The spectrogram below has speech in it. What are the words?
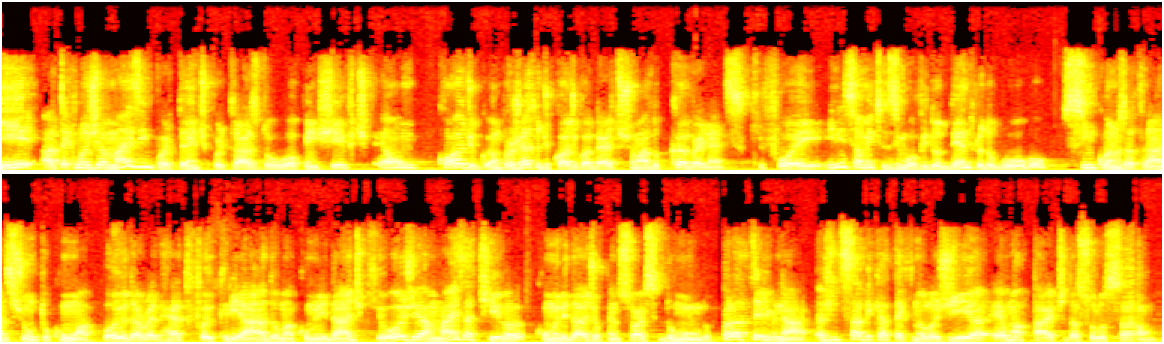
E a tecnologia mais importante por trás do OpenShift é um código, é um projeto de código aberto chamado Kubernetes, que foi inicialmente desenvolvido dentro do Google. Cinco anos atrás, junto com o apoio da Red Hat, foi criada uma comunidade que hoje é a mais ativa comunidade open source do mundo. Para terminar, a gente sabe que a tecnologia é uma parte da solução,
